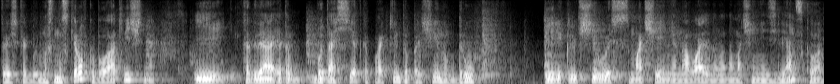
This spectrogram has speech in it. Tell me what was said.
То есть как бы маскировка была отличная. И когда эта бета-сетка по каким-то причинам вдруг переключилось с мочения Навального на мочение Зеленского,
